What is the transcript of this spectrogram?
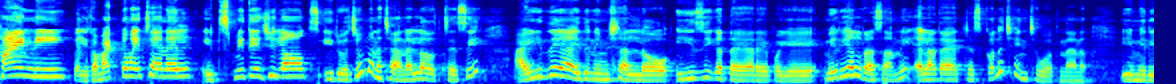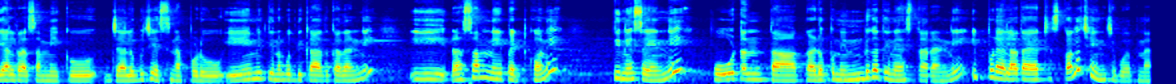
హాయ్ అండి. Welcome back to my channel. It's me Teji vlogs ఈరోజు మన ఛానల్లో వచ్చేసి ఐదే ఐదు నిమిషాల్లో ఈజీగా తయారైపోయే మిరియాల రసాన్ని ఎలా తయారు చేసుకోవాలో చేయించబోతున్నాను. ఈ మిరియాల రసం మీకు జలుబు చేసినప్పుడు ఏమి తినబుద్ధి కాదు కదండి. ఈ రసంని పెట్టుకొని తినేసేయండి. పూటంతా కడుపు నిండుగా తినేస్తారండి. ఇప్పుడు ఎలా తయారు చేసుకోవాలో చేయించబోతున్నాను.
